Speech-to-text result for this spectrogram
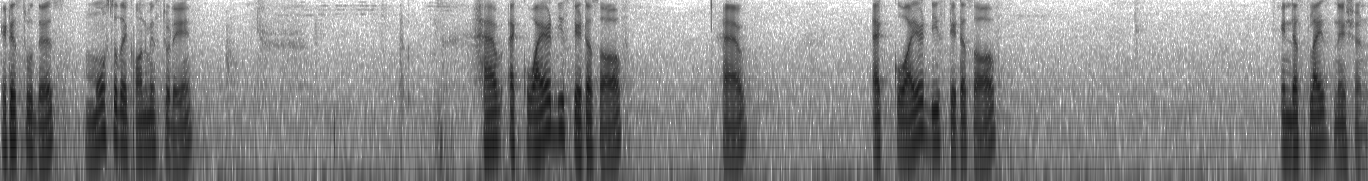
It is through this. Most of the economies today have acquired the status of have acquired the status of industrialized nation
